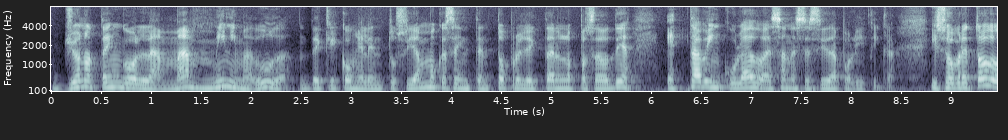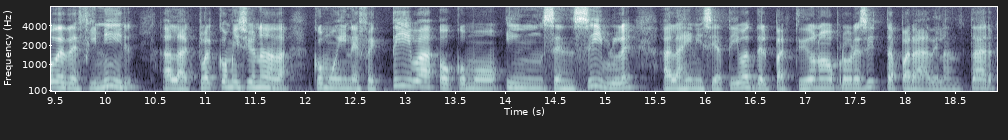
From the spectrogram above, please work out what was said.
yo no tengo la más mínima duda de que con el entusiasmo que se intentó proyectar en los pasados días, está vinculado a esa necesidad política. Y sobre todo de definir a la actual comisionada como inefectiva o como insensible a las iniciativas del Partido Nuevo Progresista para adelantar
